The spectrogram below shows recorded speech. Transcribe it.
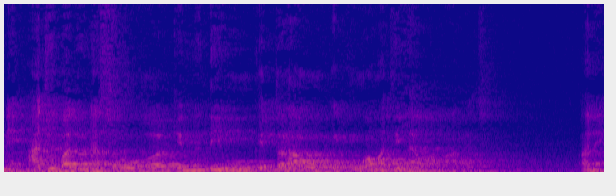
ને આજુબાજુના સરોવર કે નદીઓ કે તળાવો કે કૂવામાંથી લાવવામાં આવે છે. અને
